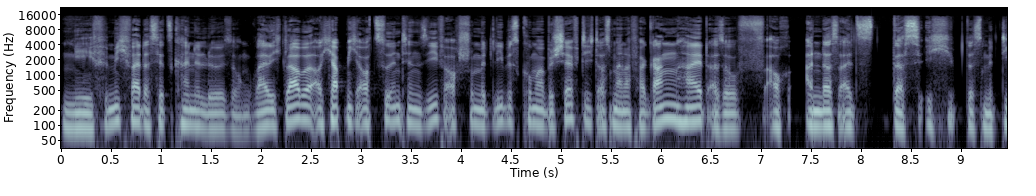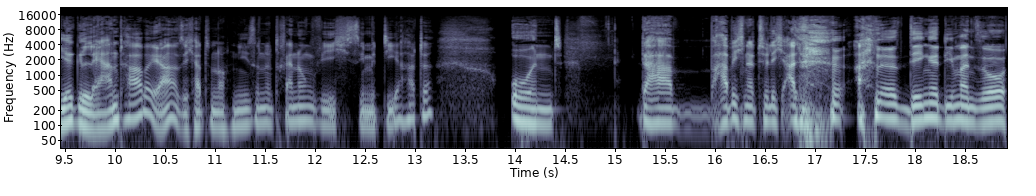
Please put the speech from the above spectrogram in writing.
nee, für mich war das jetzt keine Lösung, weil ich glaube, ich habe mich auch zu intensiv auch schon mit Liebeskummer beschäftigt aus meiner Vergangenheit, also auch anders als dass ich das mit dir gelernt habe, ja, also ich hatte noch nie so eine Trennung, wie ich sie mit dir hatte und da habe ich natürlich alle, alle Dinge, die man so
